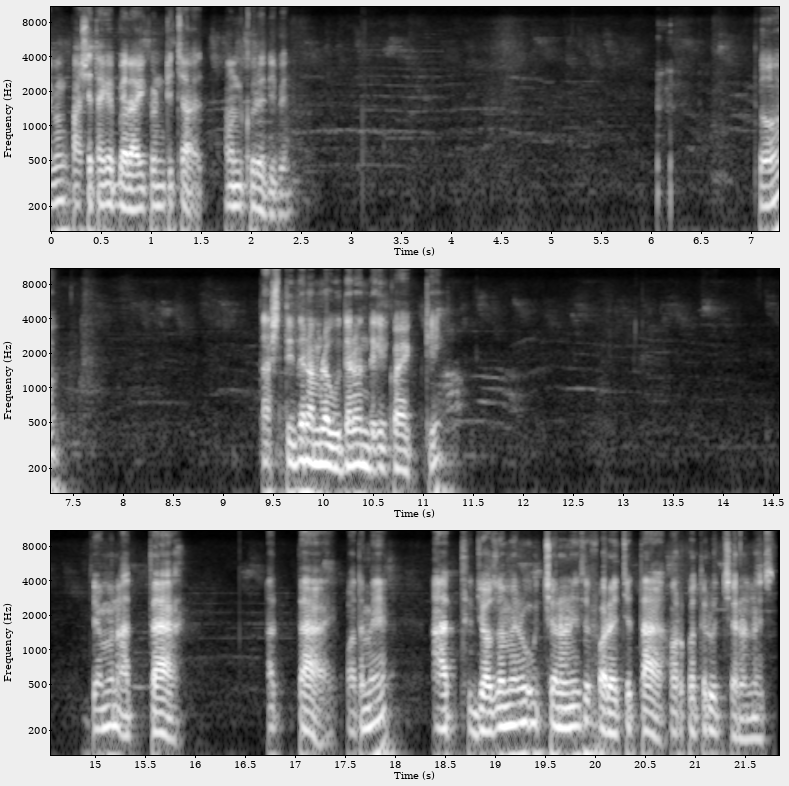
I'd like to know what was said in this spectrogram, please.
এবং পাশে থাকা বেল আইকনটি অন করে দিবেন। তো তাস্তিদের আমরা উদাহরণ দেখি কয়েকটি। যেমন আত্মা আত্মা প্রথমে আত যজমের উচ্চারণ হয়েছে, পরে হচ্ছে তা, হরকতের উচ্চারণ হয়েছে।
